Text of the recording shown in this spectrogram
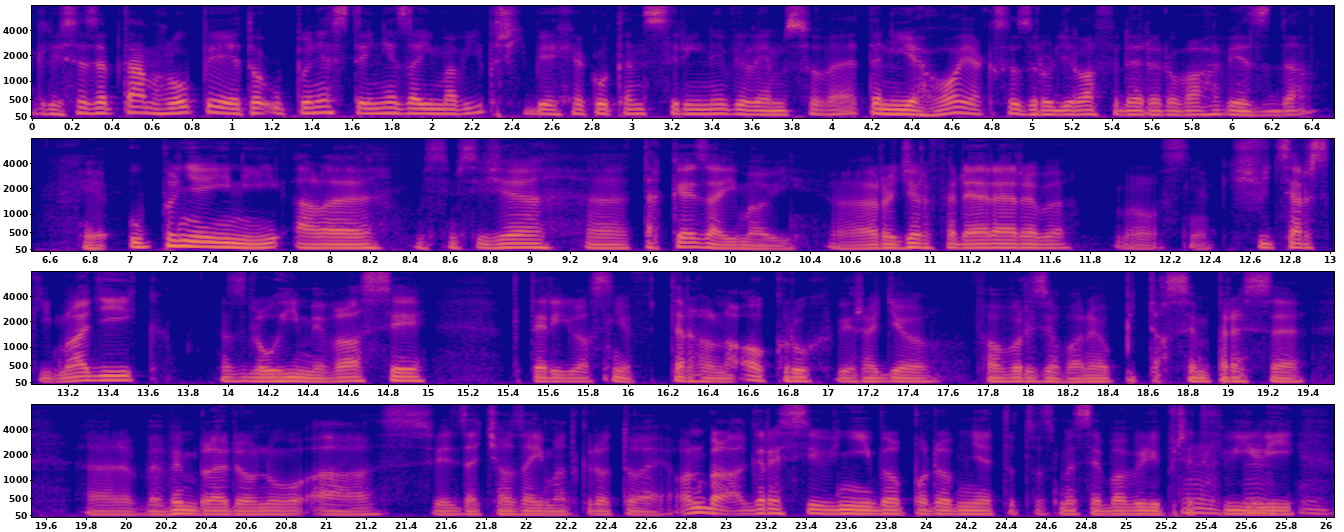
Když se zeptám hloupě, je to úplně stejně zajímavý příběh jako ten Sereny Williamsové, ten jeho, jak se zrodila Federerová hvězda? Je úplně jiný, ale myslím si, že eh, také zajímavý. Eh, Roger Federer byl vlastně nějaký švýcarský mladík s dlouhými vlasy, který vlastně vtrhl na okruh, vyřadil favorizovaného Pita Semprese ve Wimbledonu a svět začal zajímat, kdo to je. On byl agresivní, byl podobně to, co jsme se bavili před Hmm, chvílí, hmm, hmm.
